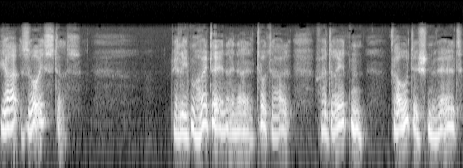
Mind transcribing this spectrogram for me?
Ja, so ist das. Wir leben heute in einer total verdrehten, chaotischen Welt.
